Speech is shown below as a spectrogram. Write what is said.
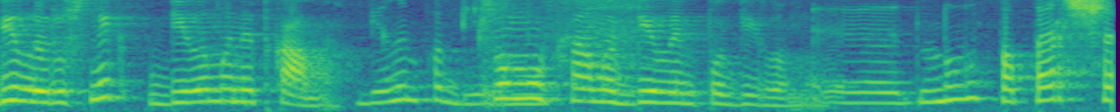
білий рушник білими нитками. білим по білому. Чому саме білим по білому? Е, Ну, по-перше,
